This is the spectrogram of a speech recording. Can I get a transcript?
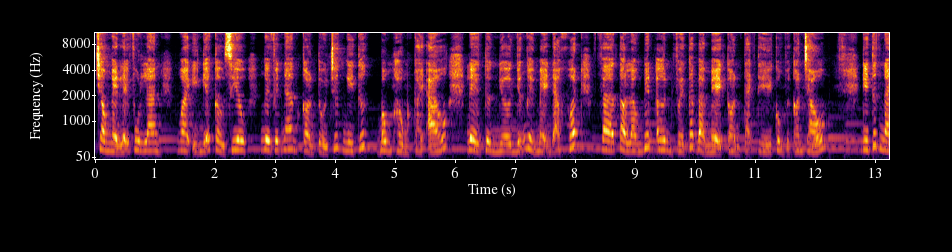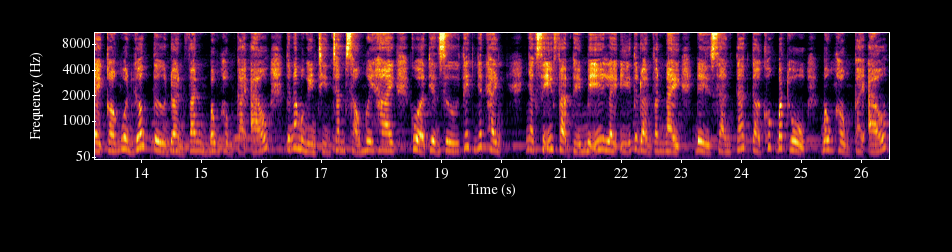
Trong ngày lễ Vu Lan, ngoài ý nghĩa cầu siêu, người Việt Nam còn tổ chức nghi thức bông hồng cài áo để tưởng nhớ những người mẹ đã khuất và tỏ lòng biết ơn với các bà mẹ còn tại thế cùng với con cháu. Nghi thức này có nguồn gốc từ đoàn văn bông hồng cài áo từ năm 1962 của thiền sư Thích Nhất Hạnh. Nhạc sĩ Phạm Thế Mỹ lấy ý từ đoàn văn này để sáng tác ca khúc bất hủ bông hồng cài áo,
